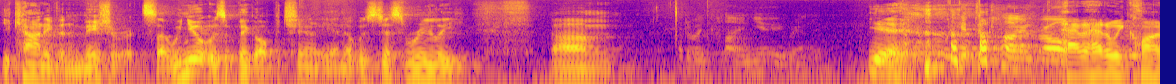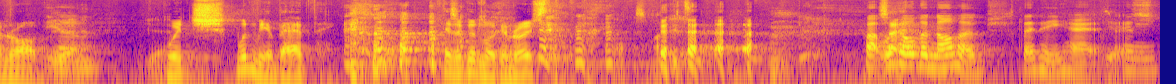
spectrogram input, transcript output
you can't even measure it. So we knew it was a big opportunity and it was just really. Um, how do we clone you, really? Yeah. we get to clone Rob. How, how do we clone Rob? Yeah. yeah. yeah. Which wouldn't be a bad thing. He's a good looking rooster. But so, with all the knowledge that he had yes. and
